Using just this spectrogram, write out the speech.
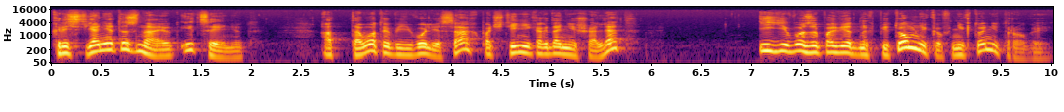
Крестьяне это знают и ценят. От того-то в его лесах почти никогда не шалят, и его заповедных питомников никто не трогает.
